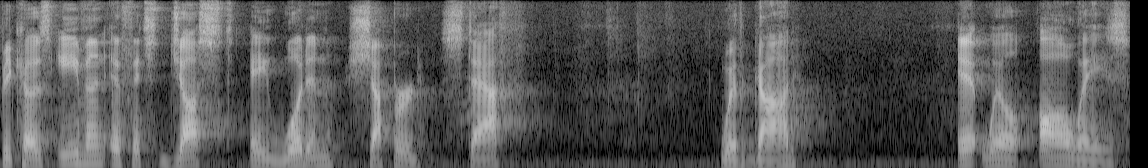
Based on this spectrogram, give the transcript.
Because even if it's just a wooden shepherd staff with God, it will always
